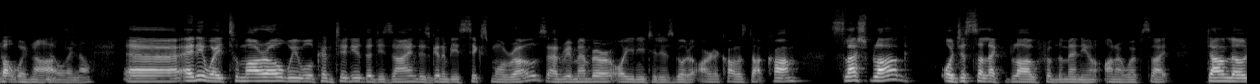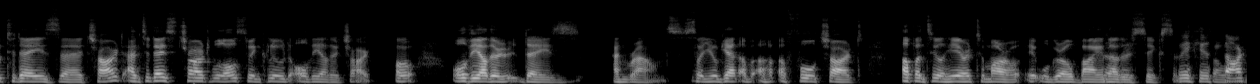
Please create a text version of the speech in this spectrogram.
But we're not. No, we're not. Uh, anyway, tomorrow we will continue the design. There's going to be six more rows. And remember, all you need to do is go to arnecarlos.com slash blog or just select blog from the menu on our website. Download today's uh, chart. And today's chart will also include all the other chart, or all the other days and rounds. So you'll get a, a, a full chart up until here. Tomorrow it will grow by So another six. So if you so start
